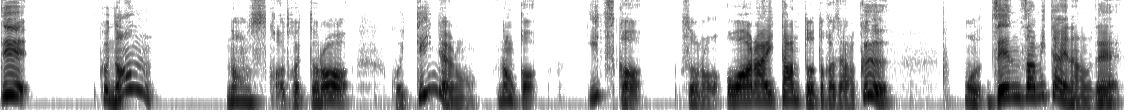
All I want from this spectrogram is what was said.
でこれなんなんすかとか言ったらこれ言っていいんだよな。なんかいつかそのお笑い担当とかじゃなくもう前座みたいなので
